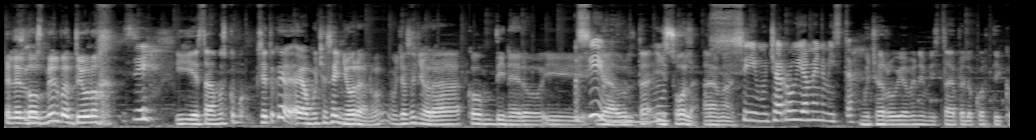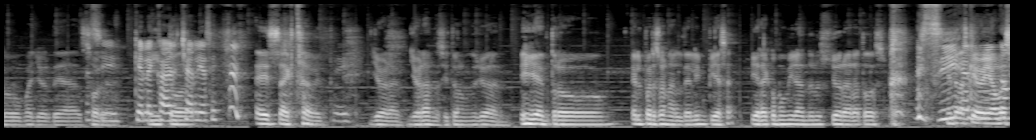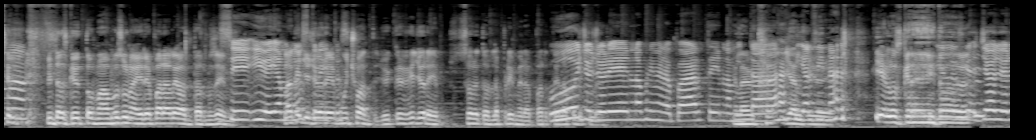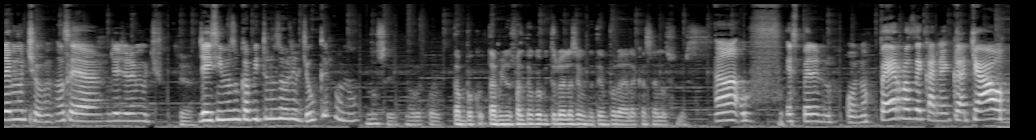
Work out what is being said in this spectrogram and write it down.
en el Sí. 2021. Sí. Y estábamos como, siento que había mucha señora, ¿no? Mucha señora con dinero y, Sí, y adulta y sola, además. Sí, mucha rubia menemista. Mucha rubia menemista de pelo cortico, mayor de edad, sola. Sí, que le Y cae el toda- chale así. Exactamente. Sí. Llorando, llorando, sí, todo el mundo llorando. Y entró el personal de limpieza y era como mirándonos llorar a todos. Sí, mientras que veíamos el- mientras que tomábamos un aire para levantarnos. en- Sí, y veíamos Claro que los yo lloré mucho antes. Yo creo que lloré sobre todo en la primera parte. la Uy, yo lloré en la primera parte, en la En la mitad y al, final. Y en los en créditos. los yo lloré mucho, o sea, yo lloré mucho. Ya. ¿Ya hicimos un capítulo sobre el Joker o no? No sé, no recuerdo. Tampoco. También nos falta un capítulo de la segunda temporada de La Casa de las Flores. Ah, uff, espérenlo, o no. Perros de caneca, chao.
